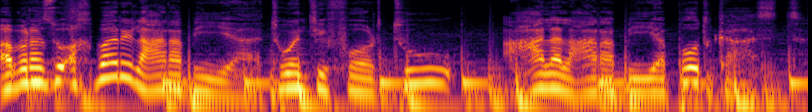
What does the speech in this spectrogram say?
أبرز أخبار العربية 24-2 على العربية بودكاست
